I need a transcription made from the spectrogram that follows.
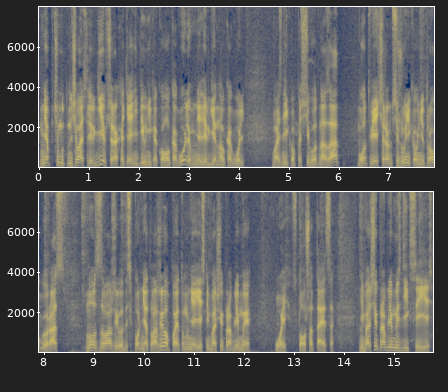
У меня почему-то началась аллергия вчера, хотя я не пил никакого алкоголя. У меня аллергия на алкоголь возникла почти год назад. Вот вечером сижу, никого не трогаю, раз нос заложила. До сих пор не отложила, поэтому у меня есть небольшие проблемы... Ой, стол шатается. Небольшие проблемы с дикцией есть.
